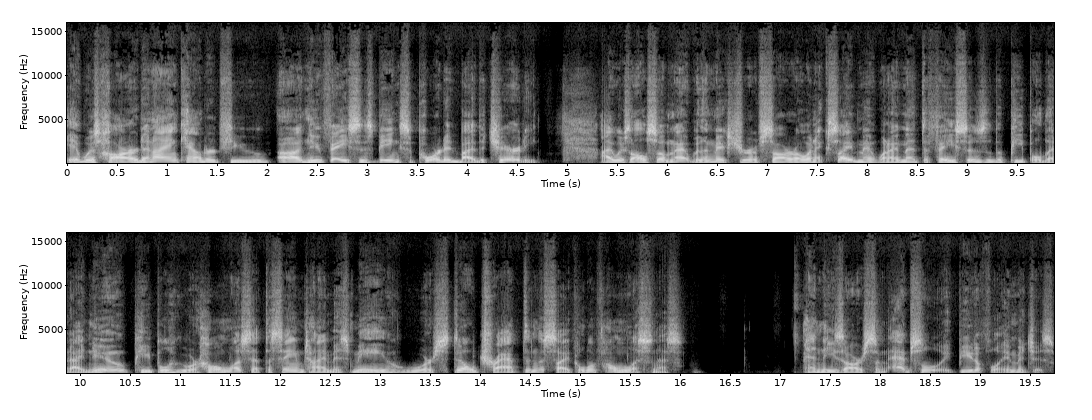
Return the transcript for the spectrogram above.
It was hard, and I encountered few uh, new faces being supported by the charity. I was also met with a mixture of sorrow and excitement when I met the faces of the people that I knew, people who were homeless at the same time as me, who were still trapped in the cycle of homelessness. And these are some absolutely beautiful images.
